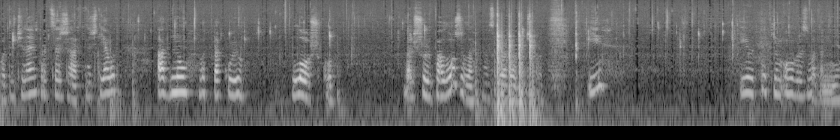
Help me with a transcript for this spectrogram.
Вот, начинаем процесс жарки. Значит, я вот одну вот такую ложку большую положила на сковородочку. И, и вот таким образом, вот он у меня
